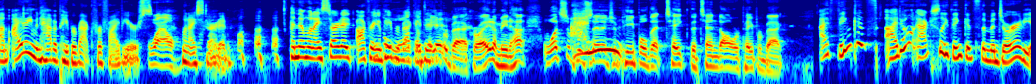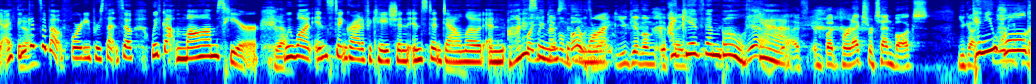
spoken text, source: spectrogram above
Um, I didn't even have a paperback for five years. Wow. When I started. and then when I started offering People a paperback, I did it. paperback, right? I mean, how, what's the percentage mean- of people that take the $10 paperback? I think it's, I don't actually think it's the majority. I think Yeah. it's about 40%. So we've got moms here. Yeah. We want instant gratification, instant download. And honestly, most them of both, them want, right? You give them if I they give them both. Yeah, Yeah. yeah. If, but for an extra ten bucks, you got. Can you 40%. hold,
